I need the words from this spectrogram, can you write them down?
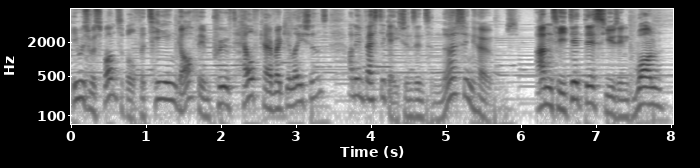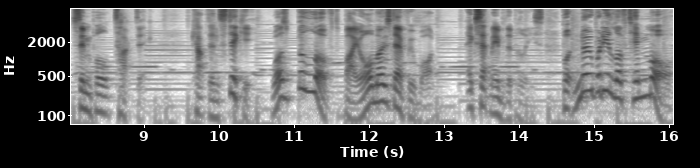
he was responsible for teeing off improved healthcare regulations and investigations into nursing homes. And he did this using one simple tactic. Captain Sticky was beloved by almost everyone, except maybe the police, but nobody loved him more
